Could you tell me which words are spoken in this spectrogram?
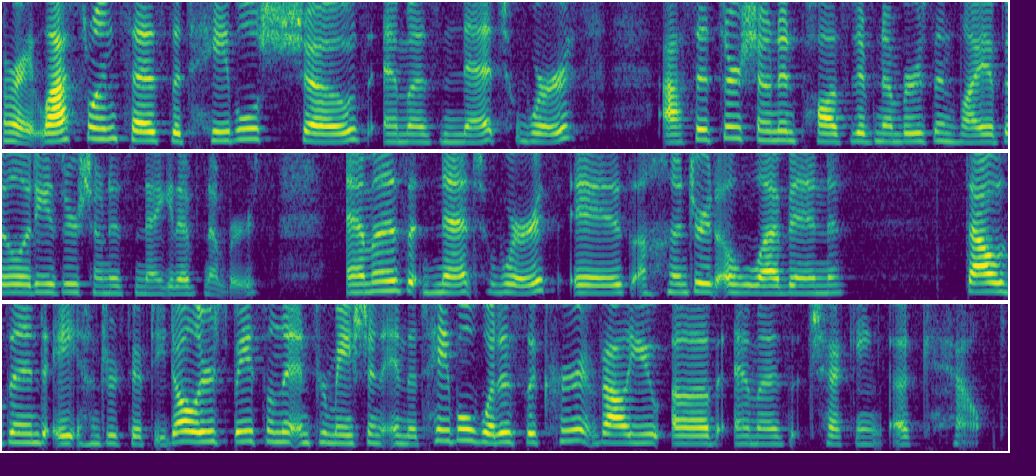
All right, last one says the table shows Emma's net worth. Assets are shown in positive numbers and liabilities are shown as negative numbers. Emma's net worth is 111 $1,850 based on the information in the table. What is the current value of Emma's checking account?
